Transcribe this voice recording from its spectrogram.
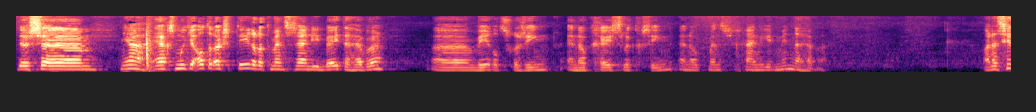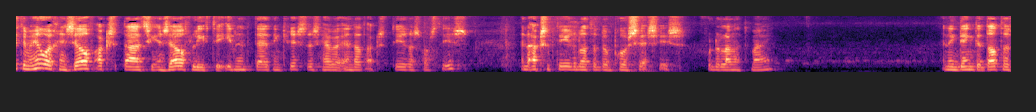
Dus ehm, ja, ergens moet je altijd accepteren dat er mensen zijn die het beter hebben. eh, werelds gezien en ook geestelijk gezien. En ook mensen zijn die het minder hebben. Maar dat zit hem heel erg in zelfacceptatie en zelfliefde, identiteit in Christus hebben en dat accepteren zoals het is. En accepteren dat het een proces is voor de lange termijn. En ik denk dat dat de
